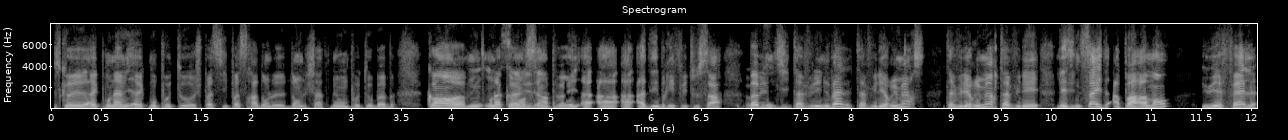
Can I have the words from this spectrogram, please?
parce que avec mon ami, avec mon poteau, je sais pas s'il passera dans le, dans le chat, mais mon poteau Bob, quand euh, on a Ah, commencé un peu à, à- à- à débriefer tout ça, Bob il me dit T'as vu les nouvelles? T'as vu les rumeurs? T'as vu les rumeurs? T'as vu les, les insides? Apparemment, UFL,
